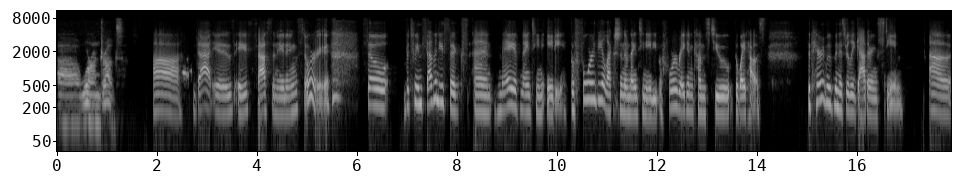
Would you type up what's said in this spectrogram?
uh, war on drugs? Ah, that is a fascinating story. So, between 76 and May of 1980, before the election of 1980, before Reagan comes to the White House, the parent movement is really gathering steam. Uh,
